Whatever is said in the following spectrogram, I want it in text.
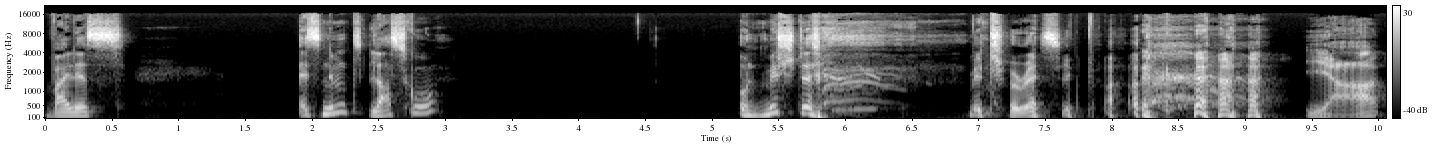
weil es es nimmt Lasko und mischt es mit Jurassic Park. Ja.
